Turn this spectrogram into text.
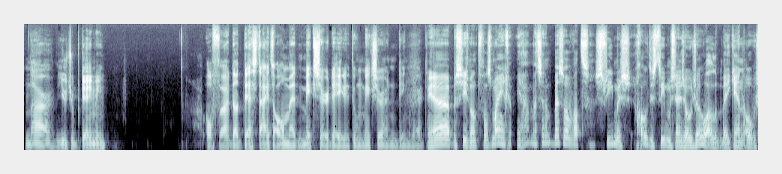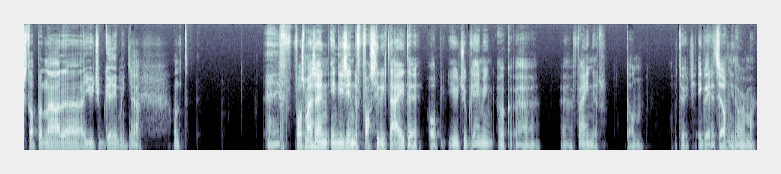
naar YouTube gaming. Of eh, dat destijds al met Mixer deden toen Mixer een ding werd. Ja, precies. Want volgens mij, ja, maar het zijn best wel wat streamers. Grote streamers zijn sowieso al een beetje aan overstappen naar eh, YouTube gaming. Ja. Want heeft, Volgens mij zijn in die zin de faciliteiten op YouTube gaming ook eh, eh, fijner dan op Twitch. Ik weet het zelf niet hoor, maar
